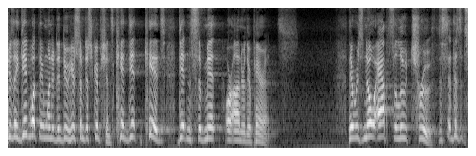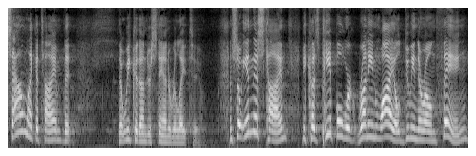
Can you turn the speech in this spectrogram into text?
Because they did what they wanted to do. Here's some descriptions. Kid did, kids didn't submit or honor their parents. There was no absolute truth. This, does it sound like a time that, that we could understand or relate to? And so, in this time, because people were running wild, doing their own thing,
